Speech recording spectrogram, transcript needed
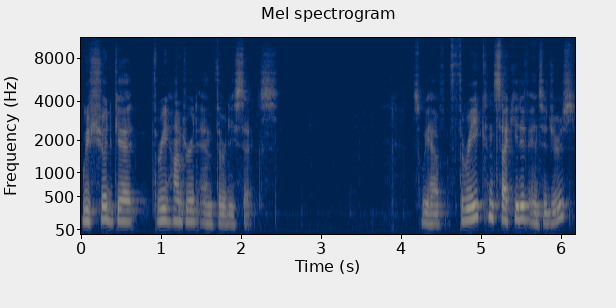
we should get 336. So we have three consecutive integers,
